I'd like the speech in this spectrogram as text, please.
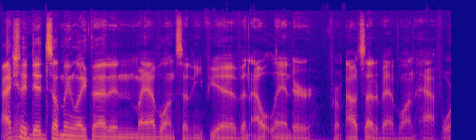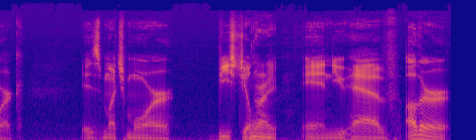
I actually did something like that in my Avalon setting. If you have an Outlander from outside of Avalon, half orc is much more bestial, Right. And you have other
